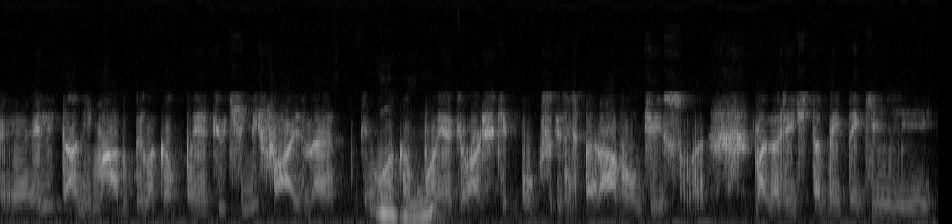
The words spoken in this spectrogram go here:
é, ele está animado pela campanha que o time faz, né? Que é uma uhum. campanha que eu acho que poucos esperavam disso, né? Mas a gente também tem que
